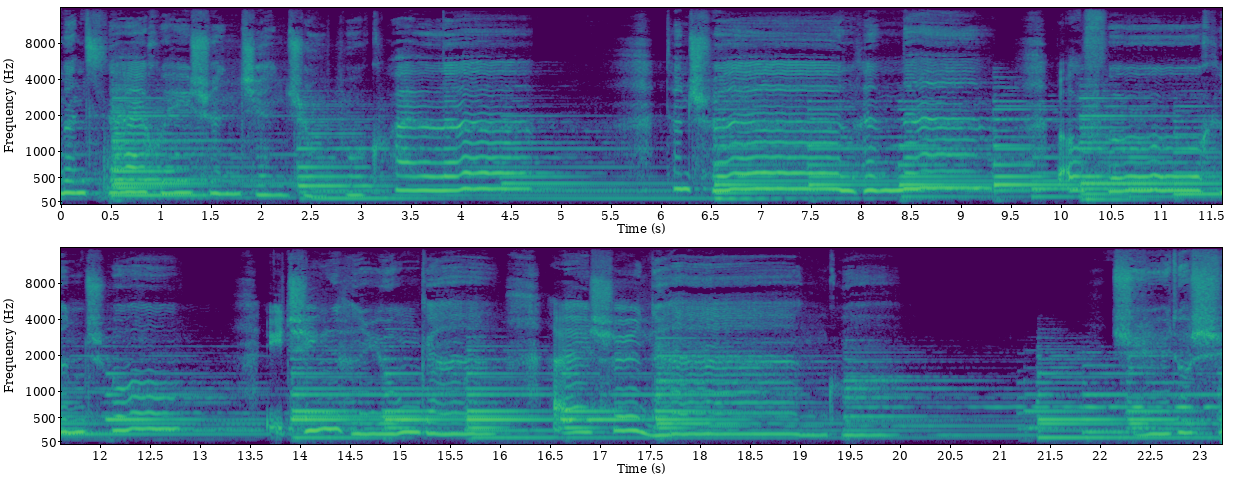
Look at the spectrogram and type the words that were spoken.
们才会瞬间就不快乐，单纯很难，包袱很重，已经很勇敢，还是难过，许多事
